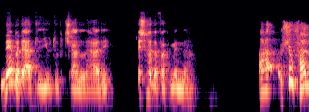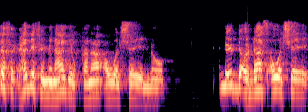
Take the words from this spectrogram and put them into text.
ليه بدأت ال YouTube channel هذه؟ إيش هدفك منها؟ شوف هدف هدفي من هذه القناة أول شيء إنه إنه يبدأوا الناس أول شيء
